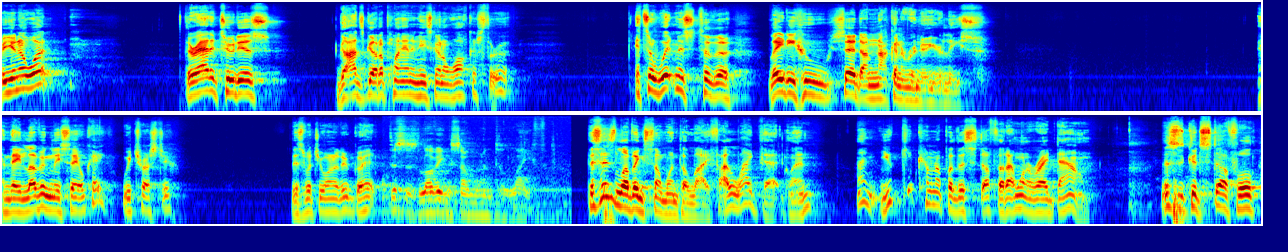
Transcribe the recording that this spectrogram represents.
But you know what? Their attitude is, God's got a plan and He's going to walk us through it. It's a witness to the lady who said, I'm not going to renew your lease. And they lovingly say, Okay, we trust you. This is what you want to do? Go ahead. This is loving someone to life. This is loving someone to life. I like that, Glenn. Man, you keep coming up with this stuff that I want to write down. This is good stuff. Well,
